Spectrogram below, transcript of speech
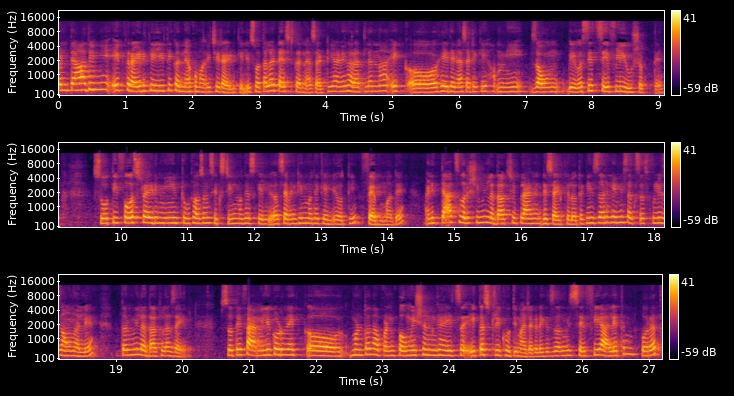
पण त्याआधी मी एक राईड केली ती कन्याकुमारीची राईड केली स्वतःला टेस्ट करण्यासाठी आणि घरातल्यांना एक हे देण्यासाठी की मी जाऊन व्यवस्थित सेफली येऊ शकते. सो ती फर्स्ट राईड मी टू थाउजंड सिक्स्टीनमध्येच केली सेवन्टीनमध्ये केली होती फेबमध्ये. आणि त्याच वर्षी मी लडाखची प्लॅन डिसाईड केलं होतं की जर हे मी सक्सेसफुली जाऊन आले तर मी लडाखला जाईन. सो ते फॅमिलीकडून एक म्हणतो ना आपण परमिशन घ्यायचं एकच ट्रिक होती माझ्याकडे की जर मी सेफली आले तर परत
